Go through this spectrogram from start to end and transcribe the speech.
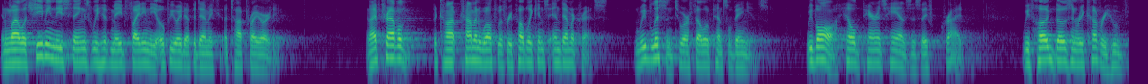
And while achieving these things, we have made fighting the opioid epidemic a top priority. And I've traveled the Commonwealth with Republicans and Democrats, we've listened to our fellow Pennsylvanians. We've all held parents' hands as they've cried. We've hugged those in recovery who've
